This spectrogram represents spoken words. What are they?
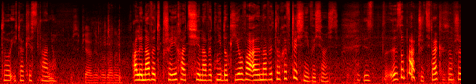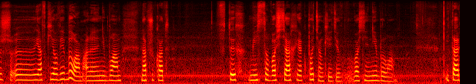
to i tak jest tanio. Sypialnie wyglądem. Ale nawet przejechać się, nawet nie do Kijowa, ale nawet trochę wcześniej wysiąść. Jest, y, zobaczyć, tak? No przecież y, ja w Kijowie byłam, ale nie byłam na przykład w tych miejscowościach, jak pociąg jedzie. Właśnie nie byłam. I tak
